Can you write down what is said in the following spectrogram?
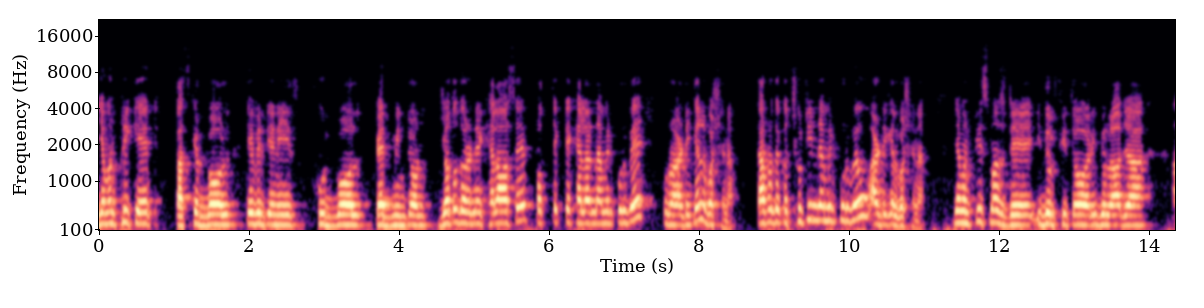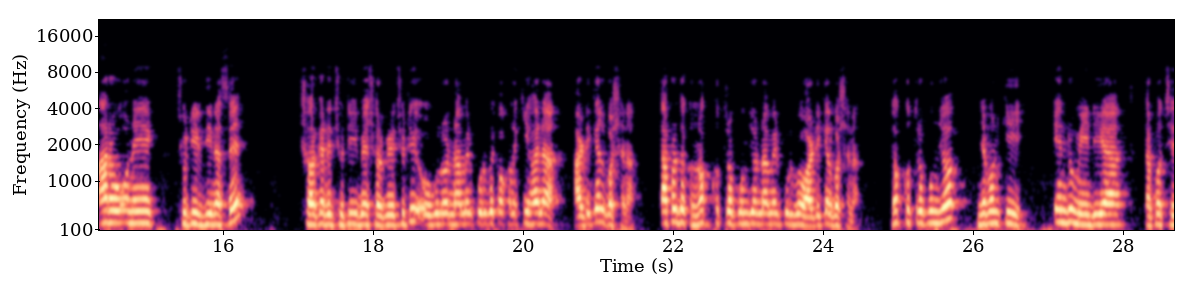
যেমন cricket basketball table tennis football badminton যত ধরনের খেলা আছে, প্রত্যেকটা খেলার নামের পূর্বে কোনো আর্টিকেল বসে না। তারপর দেখো, ছুটির নামের পূর্বেও আর্টিকেল বসে না। যেমন ক্রিসমাস ডে ঈদুল ফিতর ঈদুল আজহা আরও অনেক ছুটির দিন আছে। সরকারি ছুটি, বেসরকারি ছুটি, ওগুলোর নামের পূর্বে কখনো কি হয় না? আর্টিকেল বসে না। তারপর দেখো নক্ষত্রপুঞ্জ নামের পূর্বেও আর্টিকেল বসে না। নক্ষত্রপুঞ্জ যেমন কি এন্ড্রোমেডিয়া তারপর হচ্ছে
